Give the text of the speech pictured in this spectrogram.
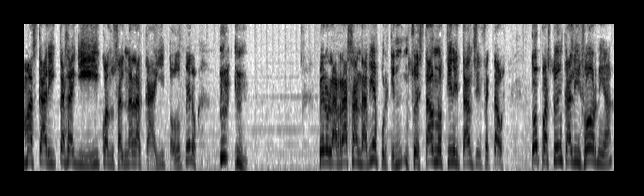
mascaritas allí cuando salen a la calle y todo, pero, pero la raza anda bien porque su estado no tiene tantos infectados. Topas tú en California,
